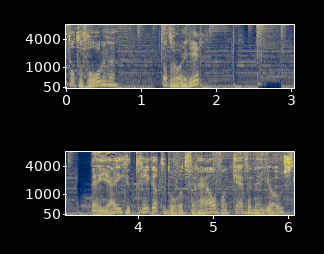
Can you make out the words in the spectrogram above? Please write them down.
tot de volgende. Tot de volgende keer. Ben jij getriggerd door het verhaal van Kevin en Joost?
